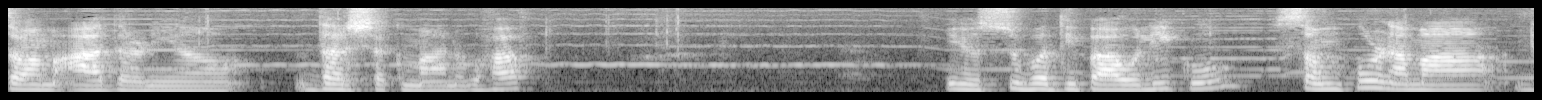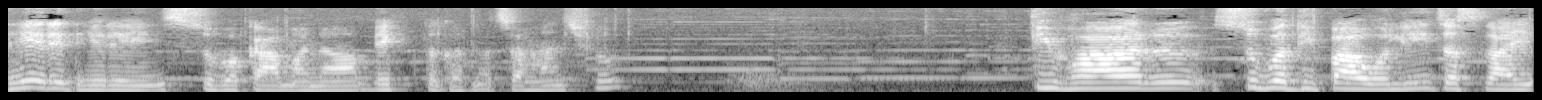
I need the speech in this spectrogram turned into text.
सम आदरणीय दर्शक महानुभाव यो शुभ दीपावलीको सम्पूर्णमा धेरै धेरै शुभकामना व्यक्त गर्न चाहन्छु तिहार शुभ दीपावली जसलाई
